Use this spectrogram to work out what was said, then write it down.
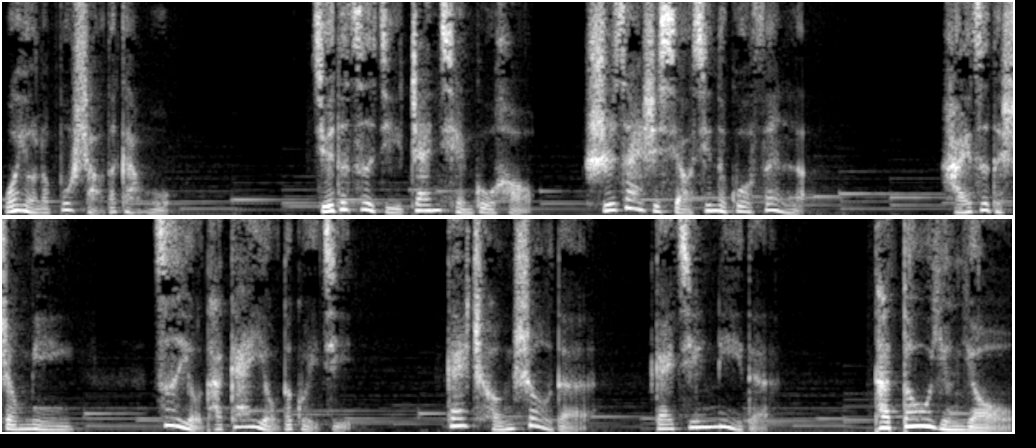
我有了不少的感悟，觉得自己瞻前顾后，实在是小心的过分了。孩子的生命，自有他该有的轨迹。该承受的，该经历的，他都应有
